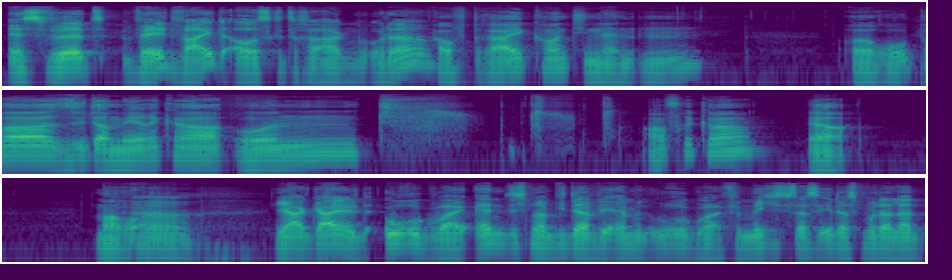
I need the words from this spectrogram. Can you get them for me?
Es wird weltweit ausgetragen, oder? auf drei Kontinenten Europa, Südamerika und Afrika? Ja. Marokko. Ja. ja, geil. Uruguay. Endlich mal wieder WM in Uruguay. Für mich ist das eh das Mutterland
